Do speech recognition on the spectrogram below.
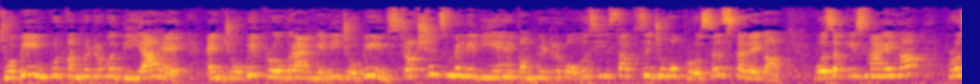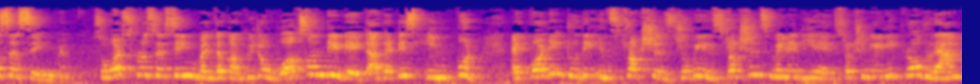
जो भी इनपुट कंप्यूटर को दिया है एंड जो भी प्रोग्राम यानी जो भी इंस्ट्रक्शंस मैंने दिए हैं कंप्यूटर को, उस हिसाब से जो वो प्रोसेस करेगा, वो सब किसमें आएगा? प्रोसेसिंग में। So what's processing when the computer works on the data that is input according to the instructions जो भी इंस्ट्रक्शंस मैंने दिए हैं इंस्ट्रक्शन यानी program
